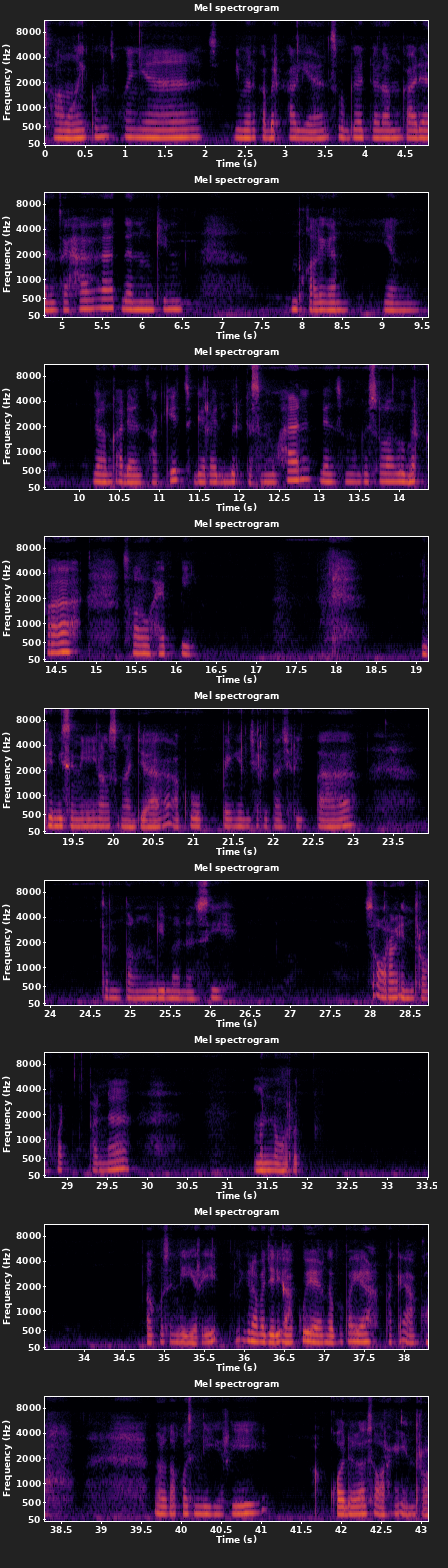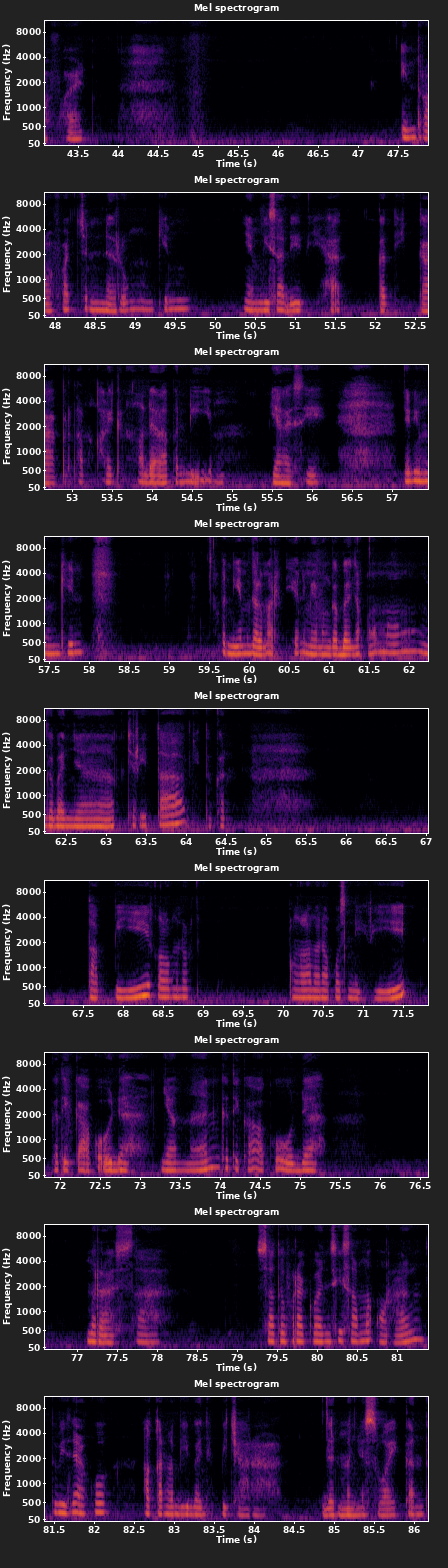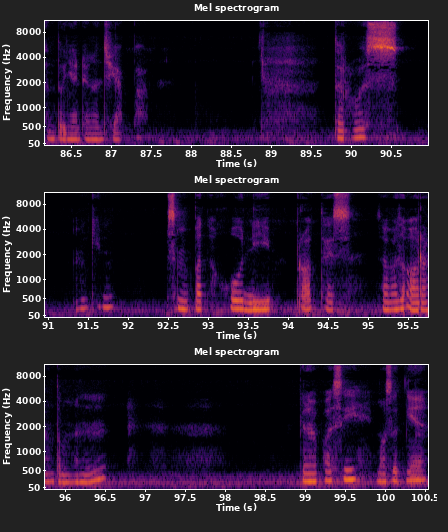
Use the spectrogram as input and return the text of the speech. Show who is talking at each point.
Speaker 1: Assalamualaikum semuanya. Gimana kabar kalian? Semoga dalam keadaan sehat Dan mungkin Untuk kalian yang Dalam keadaan sakit Segera diberi kesembuhan Dan semoga selalu berkah Selalu happy. Mungkin di sini langsung aja Aku pengen cerita-cerita Tentang gimana sih Seorang introvert. Karena menurut aku sendiri ini kenapa jadi aku ya? Nggak apa-apa ya pakai aku. Menurut aku sendiri aku adalah seorang introvert. Introvert cenderung mungkin yang bisa dilihat ketika pertama kali kenal adalah pendiam ya gak sih? Jadi mungkin pendiam dalam artian memang gak banyak ngomong gak banyak cerita gitu kan. Tapi kalau menurut pengalaman aku sendiri ketika aku udah nyaman ketika aku udah merasa satu frekuensi sama orang itu biasanya aku akan lebih banyak bicara dan menyesuaikan tentunya dengan siapa terus mungkin sempat aku diprotes sama seorang temen. Kenapa sih? Maksudnya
